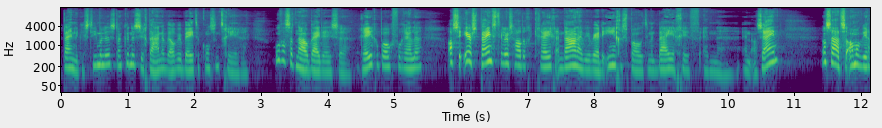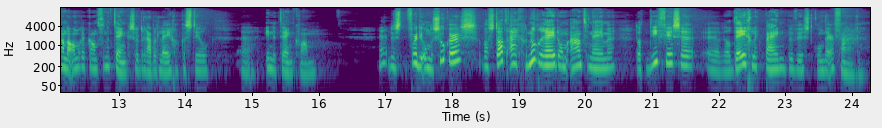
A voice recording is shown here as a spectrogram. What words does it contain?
pijnlijke stimulus, dan kunnen ze zich daarna wel weer beter concentreren. Hoe was dat nou bij deze regenboogforellen? Als ze eerst pijnstillers hadden gekregen en daarna weer werden ingespoten met bijengif en, uh, en azijn, dan zaten ze allemaal weer aan de andere kant van de tank, zodra dat Lego-kasteel uh, in de tank kwam. Dus voor die onderzoekers was dat eigenlijk genoeg reden om aan te nemen dat die vissen wel degelijk pijn bewust konden ervaren.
